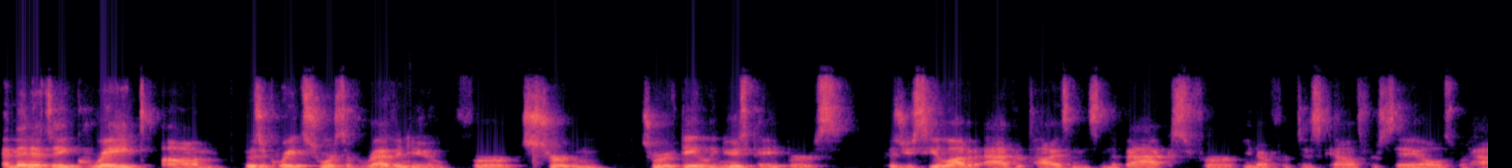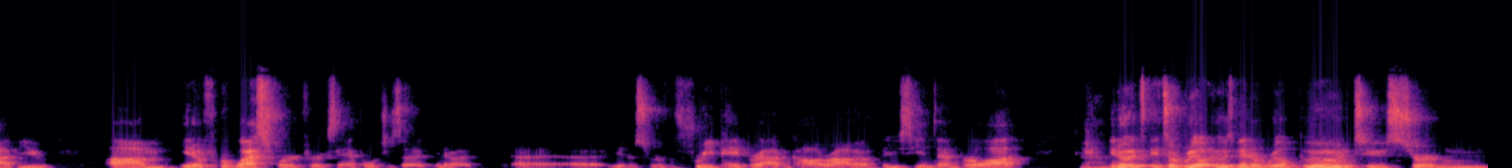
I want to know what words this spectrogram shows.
And then it's a great, um, it was a great source of revenue for certain sort of daily newspapers because you see a lot of advertisements in the backs for, you know, for discounts, for sales, what have you. Um, you know, for Westword, for example, which is a, you know, a, a, you know, sort of a free paper out in Colorado that you see in Denver a lot. Mm-hmm. You know, it's, it's a real, it has been a real boon to certain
